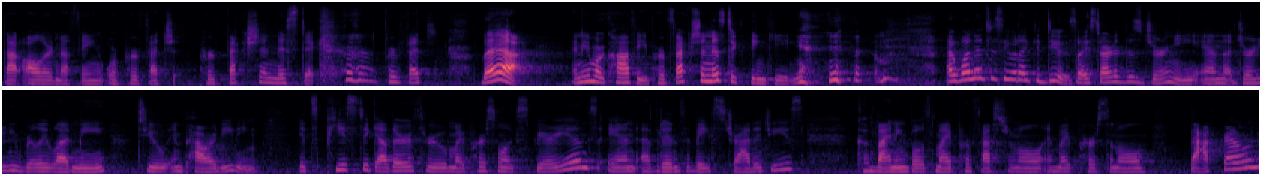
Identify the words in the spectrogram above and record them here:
that all or nothing or perfect, perfectionistic perfect bleh, I need more coffee perfectionistic thinking. I wanted to see what I could do so I started this journey and that journey really led me to empowered eating. It's pieced together through my personal experience and evidence-based strategies combining both my professional and my personal background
